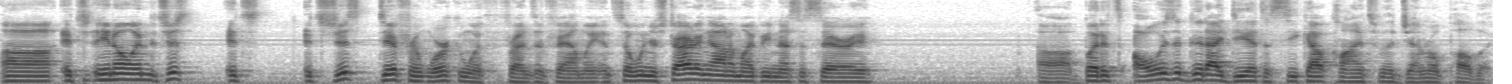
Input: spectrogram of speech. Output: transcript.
Uh, it's you know, and it's just it's it's just different working with friends and family. And so when you're starting out, it might be necessary, uh, but it's always a good idea to seek out clients from the general public.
